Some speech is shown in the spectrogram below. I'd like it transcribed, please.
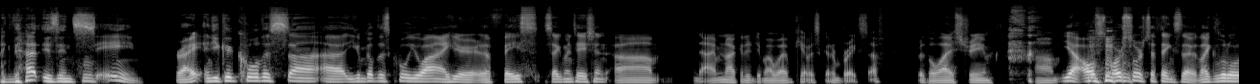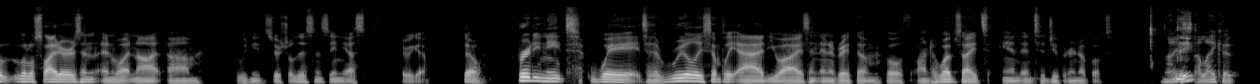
Like that is insane. Right. And you could cool this, uh, uh, you can build this cool UI here, the face segmentation. Um, I'm not going to do my webcam. It's going to break stuff for the live stream. Um, yeah, all, all sorts of things though, like little little sliders and and whatnot. Um, do we need social distancing? Yes. There we go. So pretty neat way to really simply add UIs and integrate them both onto websites and into Jupyter notebooks. Nice. Neat. I like it.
